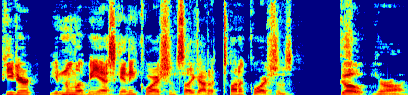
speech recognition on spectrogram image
Peter, you didn't let me ask any questions. I got a ton of questions. Go, you're on.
